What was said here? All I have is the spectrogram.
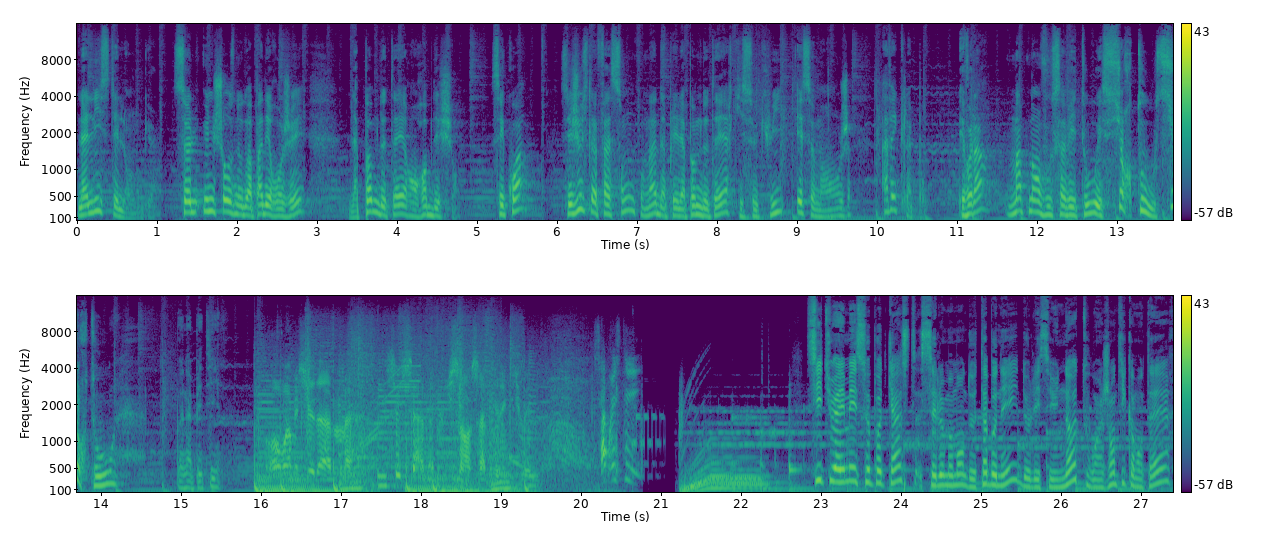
La liste est longue. Seule une chose ne doit pas déroger, la pomme de terre en robe des champs. C'est quoi? C'est juste la façon qu'on a d'appeler la pomme de terre qui se cuit et se mange avec la peau. Et voilà, maintenant vous savez tout et surtout, surtout, bon appétit. Au revoir, messieurs, dames. C'est ça la puissance intellectuelle. Sapristi Si tu as aimé ce podcast, c'est le moment de t'abonner, de laisser une note ou un gentil commentaire.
